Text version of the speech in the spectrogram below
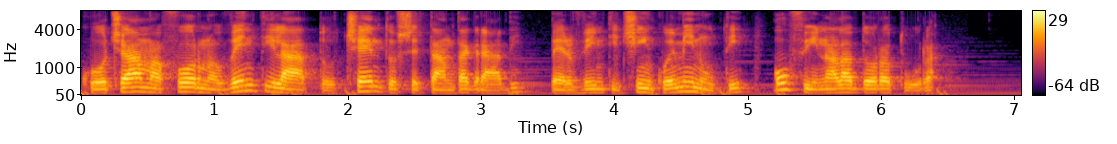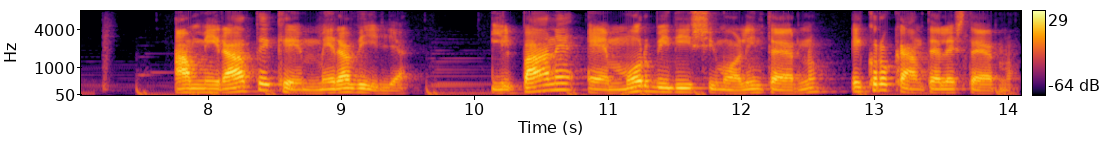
Cuociamo a forno ventilato 170 gradi per 25 minuti o fino alla doratura. Ammirate che meraviglia! Il pane è morbidissimo all'interno e croccante all'esterno.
